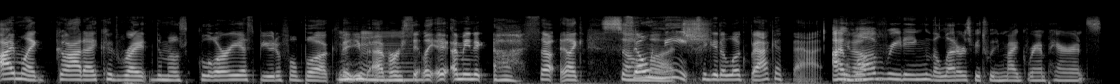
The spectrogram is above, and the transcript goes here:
I'm like, God, I could write the most glorious, beautiful book that you've ever Mhm. seen. Like, it, I mean, it, uh, so like So, so, much. neat to get a look back at that. I you know? love reading the letters between my grandparents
